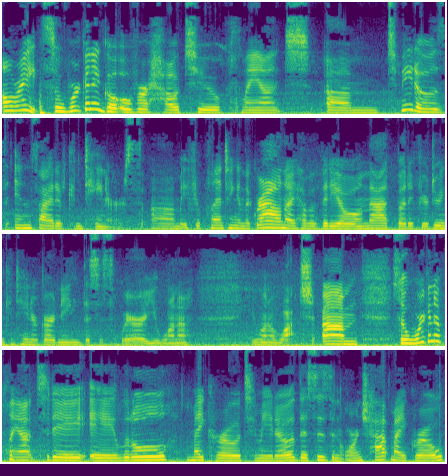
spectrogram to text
All right, so we're gonna go over how to plant um, tomatoes inside of containers. Um, if you're planting in the ground, I have a video on that, but if you're doing container gardening, this is where you wanna you wanna watch. Um, so we're gonna plant today a little micro tomato. This is an orange hat micro.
